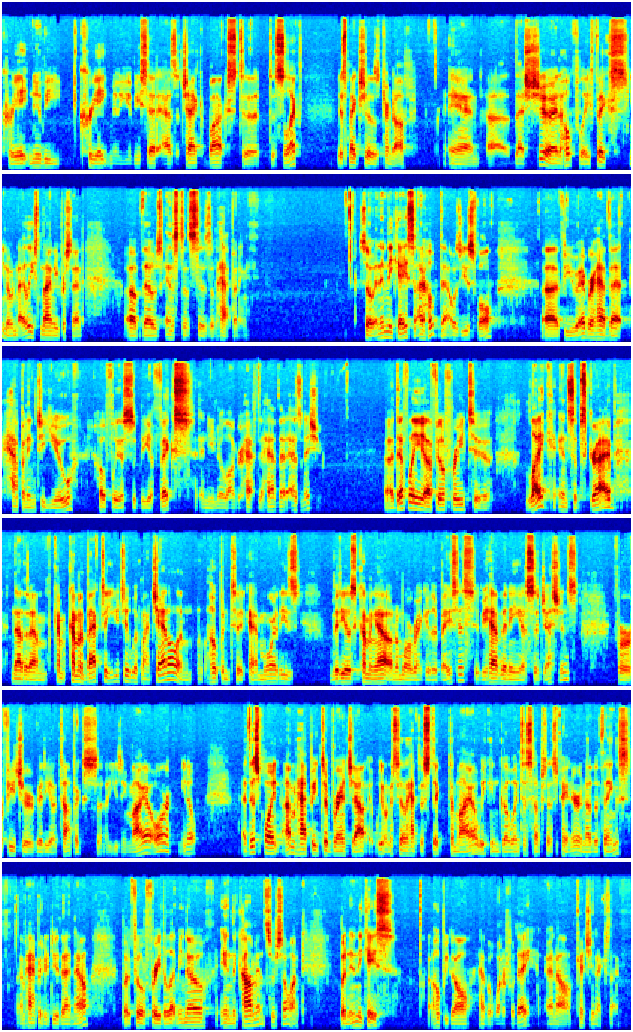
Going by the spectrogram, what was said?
create new create new UV set as a checkbox to, to select. Just make sure those turned off. And uh, that should hopefully fix, you know, at least 90% of those instances of happening. So in any case, I hope that was useful. Uh, if you ever have that happening to you, hopefully this would be a fix and you no longer have to have that as an issue. uh, definitely uh, feel free to like and subscribe now that I'm com coming back to YouTube with my channel and hoping to have more of these videos coming out on a more regular basis. If you have any uh, suggestions for future video topics uh, using Maya or, you know, at this point, I'm happy to branch out. We don't necessarily have to stick to Maya. We can go into Substance Painter and other things. I'm happy to do that now, but feel free to let me know in the comments or so on. But in any case, I hope you all have a wonderful day, and I'll catch you next time.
